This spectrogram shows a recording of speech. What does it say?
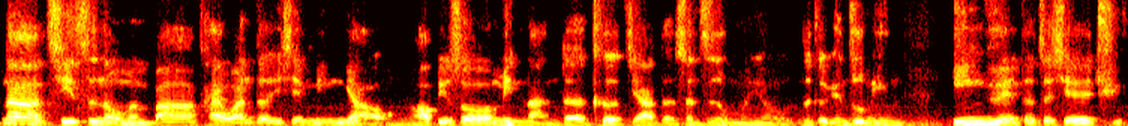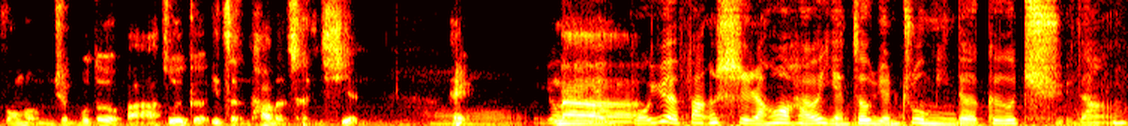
那其次呢，我们把台湾的一些民谣，好，比如说闽南的、客家的，甚至我们有那个原住民音乐的这些曲风，我们全部都有把它做一个一整套的呈现。哦，用用国乐方式，然后还会演奏原住民的歌曲，这样。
